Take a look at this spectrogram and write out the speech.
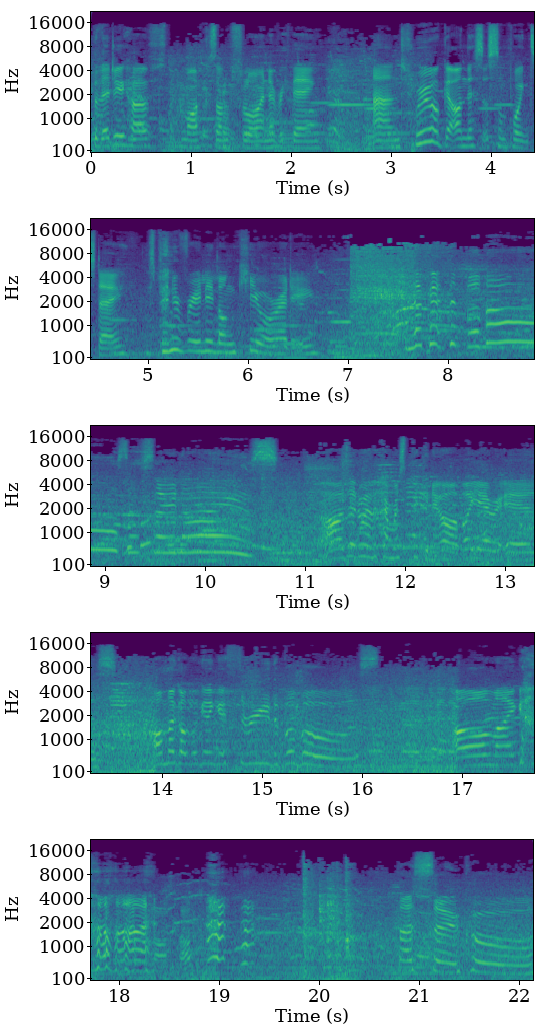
But they do have markers on the floor and everything. And we will get on this at some point today. It's been a really long queue already. Look at the bubbles! They're so nice! Oh, I don't know where the camera's picking it up. Oh yeah, it is. Oh my god, we're gonna go through the bubbles. Oh my god. That's so cool.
